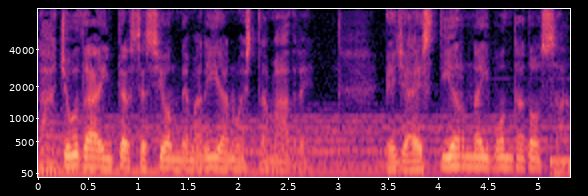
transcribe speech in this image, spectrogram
la ayuda e intercesión de María nuestra Madre. Ella es tierna y bondadosa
